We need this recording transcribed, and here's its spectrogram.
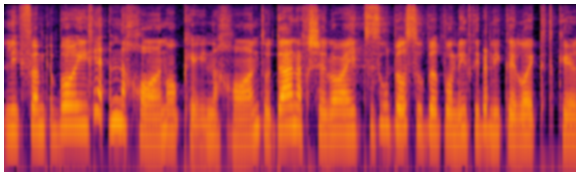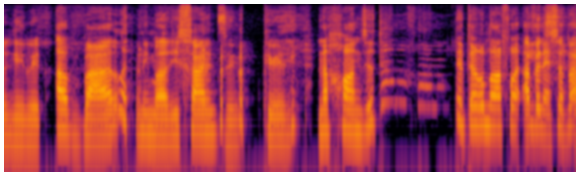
לפעמים, בואי, כן, נכון, אוקיי. נכון, תודה לך שלא היית סופר סופר politically correct כהרגלך. אבל, אני מעריכה את זה, כן. נכון, זה יותר נכון, יותר נוח. אבל הנה, סבבה,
